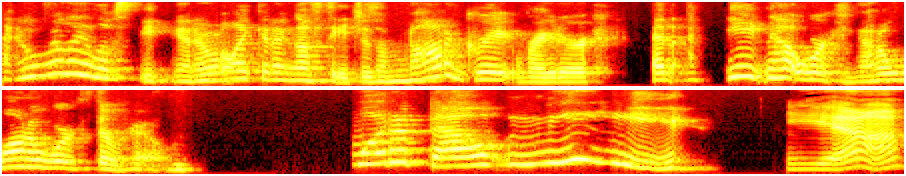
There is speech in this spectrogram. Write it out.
I don't really love speaking. I don't like getting on stages. I'm not a great writer and I hate networking. I don't want to work the room. What about me? Yeah.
